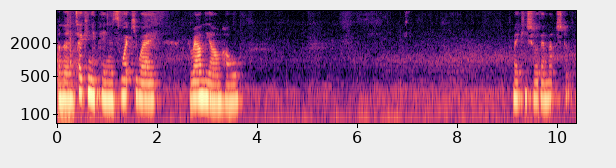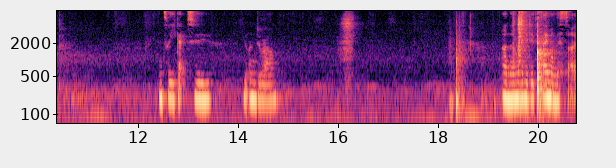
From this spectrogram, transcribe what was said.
And then taking your pins, work your way around the armhole. Making sure they're matched up until you get to your underarm. And then we're going to do the same on this side.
